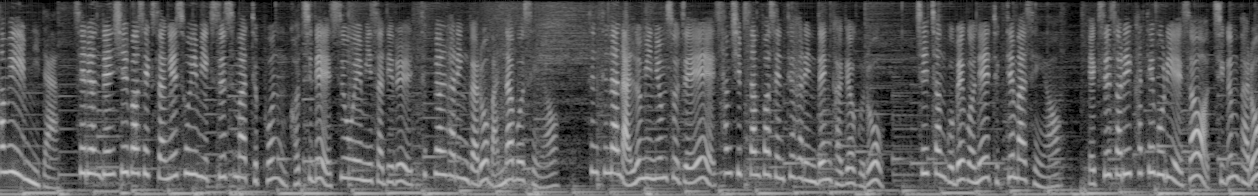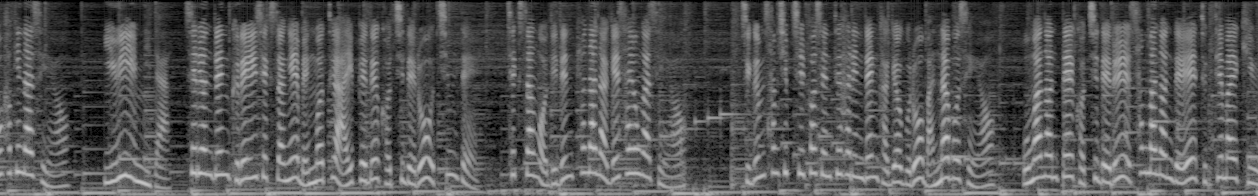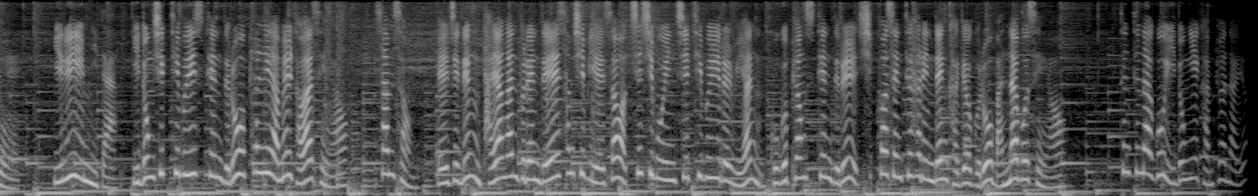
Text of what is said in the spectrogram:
3위입니다. 세련된 실버 색상의 소이믹스 스마트폰 거치대 SOM24D를 특별 할인가로 만나보세요. 튼튼한 알루미늄 소재에 33% 할인된 가격으로 7,900원에 득템하세요. 액세서리 카테고리에서 지금 바로 확인하세요. 2위입니다. 세련된 그레이 색상의 맥머트 아이패드 거치대로 침대, 책상 어디든 편안하게 사용하세요. 지금 37% 할인된 가격으로 만나보세요. 5만원대 거치대를 3만원대에 득템할 기회. 1위입니다. 이동식 TV 스탠드로 편리함을 더하세요. 삼성, LG 등 다양한 브랜드의 32에서 75인치 TV를 위한 고급형 스탠드를 10% 할인된 가격으로 만나보세요. 튼튼하고 이동이 간편하여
